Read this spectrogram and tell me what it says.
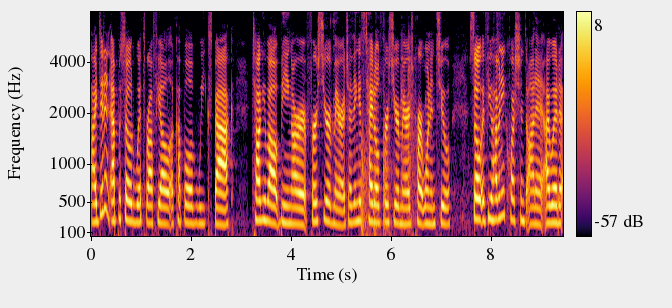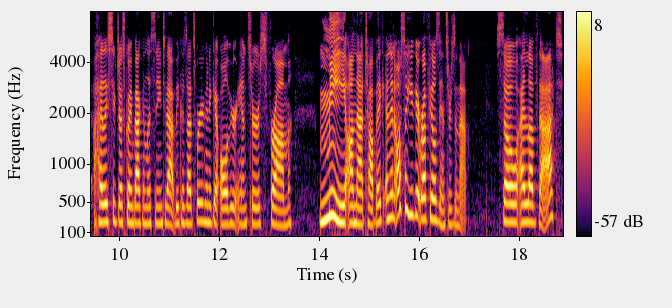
I did an episode with Raphael a couple of weeks back talking about being our first year of marriage. I think it's titled First Year of Marriage Part 1 and 2. So if you have any questions on it, I would highly suggest going back and listening to that because that's where you're going to get all of your answers from me on that topic. And then also you get Raphael's answers in that. So I love that.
